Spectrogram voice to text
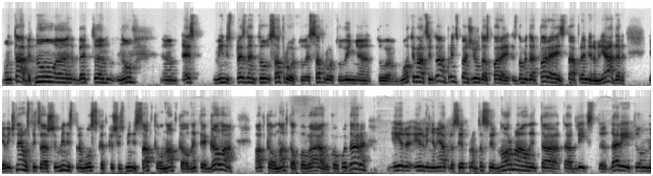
un tā, bet, nu, bet, nu, es ministru prezidentu saprotu, es saprotu viņa motivāciju. Tā, un principā viņš jūtas pareizi. Es domāju, dara pareizi. Tā premjeram ir jādara. Ja viņš neusticās šim ministram, uzskata, ka šis ministrs atkal un atkal netiek galā, atkal un atkal pa vēlu kaut ko dara, ir, ir viņam jāprasa iet prom. Tas ir normāli, tā, tā drīkst darīt, un,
